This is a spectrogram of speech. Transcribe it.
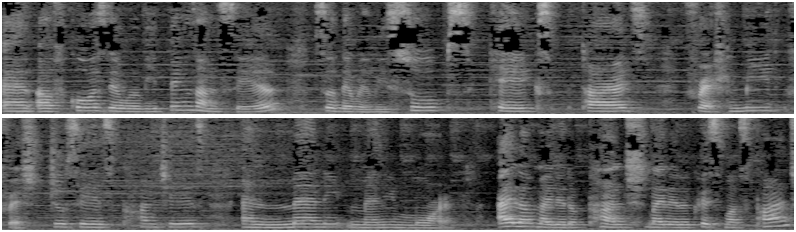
And of course, there will be things on sale. So there will be soups, cakes, tarts, fresh meat, fresh juices, punches, and many, many more. I love my little punch, my little Christmas punch.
